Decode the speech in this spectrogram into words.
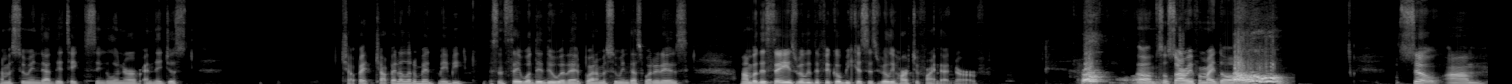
I'm assuming that they take the singular nerve and they just chop it, chop it a little bit, maybe. It doesn't say what they do with it, but I'm assuming that's what it is. Um, but they say it's really difficult because it's really hard to find that nerve. I'm so sorry for my dog. So, um,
